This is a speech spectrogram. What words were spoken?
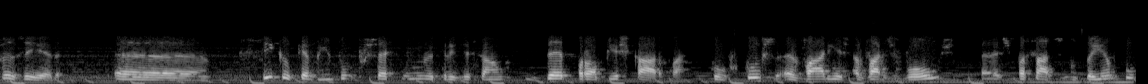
fazer uh, ciclicamente um processo de monitorização da própria escarpa, com recurso a, várias, a vários voos espaçados no tempo,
